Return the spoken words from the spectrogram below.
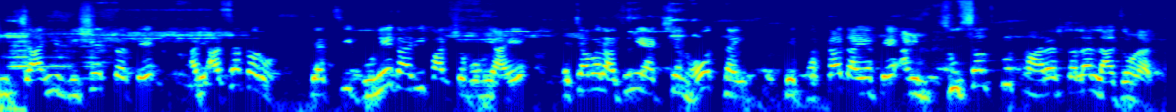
मी जाहीर निषेध करते. आणि असं करून ज्याची गुन्हेगारी पार्श्वभूमी आहे. त्याच्यावर अजूनही ऍक्शन होत नाही. हे धक्कादायक आहे आणि सुसंस्कृत महाराष्ट्राला लाजवणार आहे.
